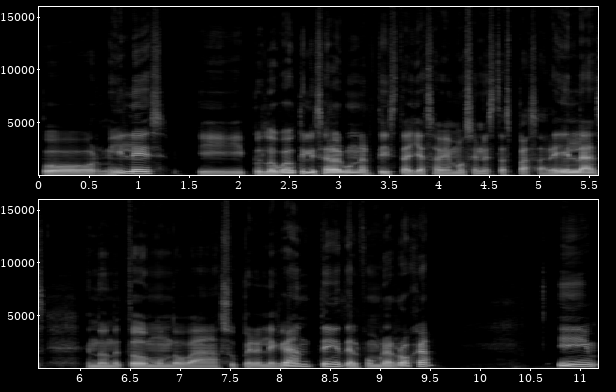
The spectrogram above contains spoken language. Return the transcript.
por miles y pues lo va a utilizar algún artista, ya sabemos, en estas pasarelas, en donde todo el mundo va súper elegante, de alfombra roja. Y,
